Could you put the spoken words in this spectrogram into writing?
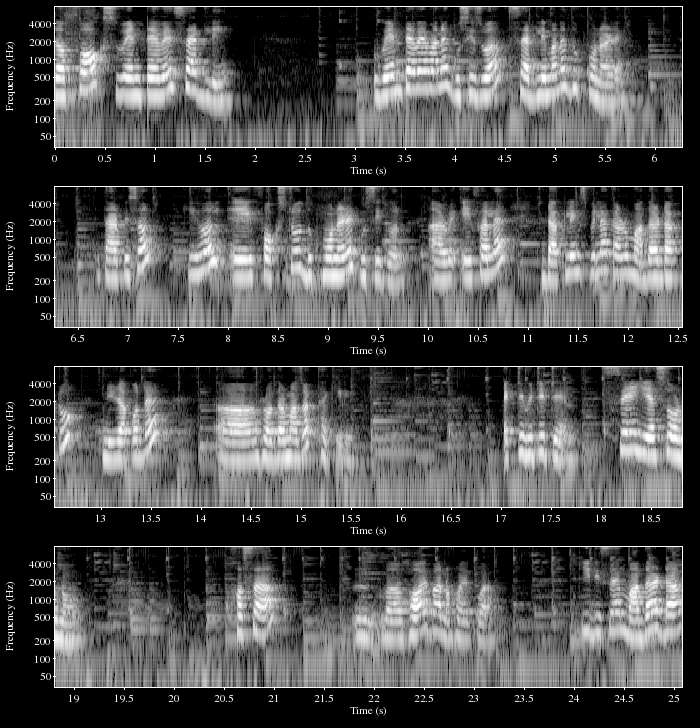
The fox went away sadly went away মানে গুচি যোৱা ছেডলি মানে দুখমনেৰে তাৰপিছত কি হ'ল? এই ফক্সটো দুখমনেৰে গুচি গ'ল। আৰু এইফালে ডাকলিংছবিলাক আৰু মাদাৰ ডাকটো নিৰাপদে হ্ৰদৰ মাজত থাকিল। Activity ten say yes or no' সঁচা হয় বা নহয় কোৱা? কি দিছে? মাদাৰ ডাক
